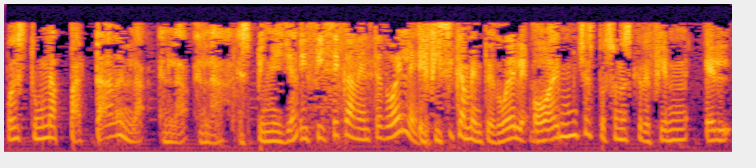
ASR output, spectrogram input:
puesto una patada en la, en la, en la espinilla Y físicamente duele. y físicamente duele. O hay muchas personas que refieren el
